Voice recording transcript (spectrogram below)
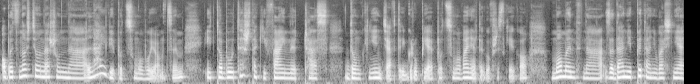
obecnością naszą na live podsumowującym i to był też taki fajny czas domknięcia w tej grupie, podsumowania tego wszystkiego. Moment na zadanie pytań właśnie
